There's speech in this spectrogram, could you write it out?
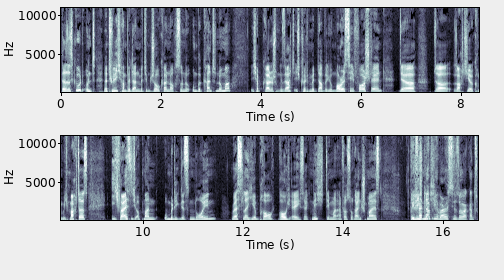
das ist gut. Und natürlich haben wir dann mit dem Joker noch so eine unbekannte Nummer. Ich habe gerade schon gesagt, ich könnte mir W. Morrissey vorstellen, der da sagt hier, komm, ich mach das. Ich weiß nicht, ob man unbedingt jetzt einen neuen Wrestler hier braucht. Brauche ich ehrlich gesagt nicht, den man einfach so reinschmeißt. Will ich ich finde nicht. W. Morrissey sogar ganz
